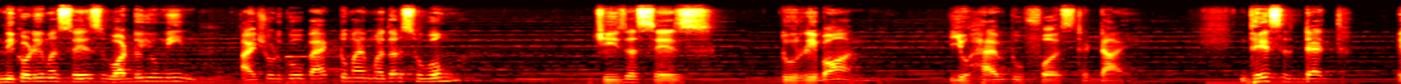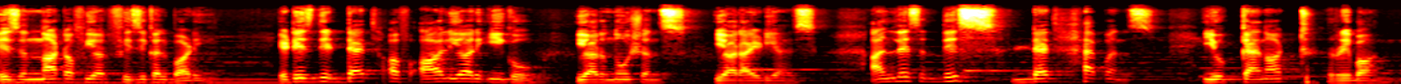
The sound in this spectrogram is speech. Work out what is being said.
Nicodemus says, What do you mean? I should go back to my mother's womb? Jesus says, To reborn, you have to first die. This death is not of your physical body, it is the death of all your ego, your notions, your ideas. Unless this death happens, you cannot reborn.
